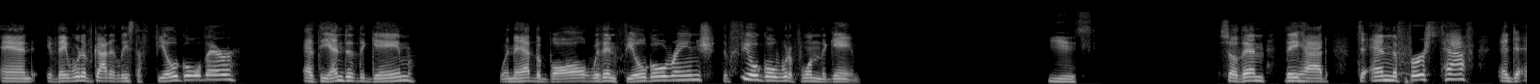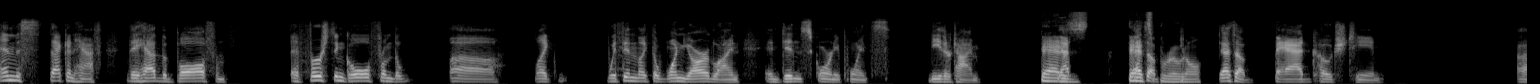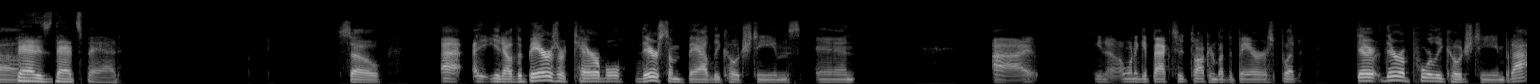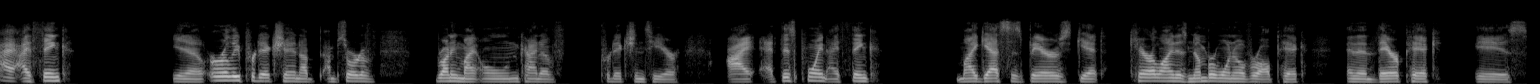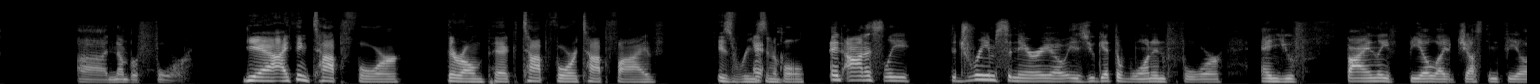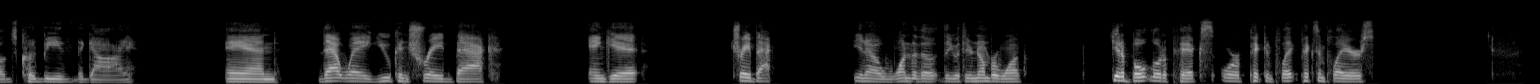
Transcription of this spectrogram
and if they would have got at least a field goal there at the end of the game when they had the ball within field goal range, the field goal would have won the game. Yes. So then they had to end the first half and to end the second half, they had the ball from at first and goal from the uh like within like the one yard line and didn't score any points neither time. That That's- is that's, that's a- brutal. That's a bad coach team. Um, that is that's bad. so uh, you know the Bears are terrible. There's some badly coached teams, and I, you know, I want to get back to talking about the Bears, but they're they're a poorly coached team. But I I think, you know, early prediction. I'm I'm sort of running my own kind of predictions here. I at this point I think my guess is Bears get Carolina's number one overall pick, and then their pick is uh number four. Yeah, I think top four, their own pick, top four, top five is reasonable. and honestly, the dream scenario is you get the one and four, and you finally feel like Justin Fields could be the guy, and that way you can trade back and get trade back, you know, one of the, the with your number one, get a boatload of picks or pick and play picks and players,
